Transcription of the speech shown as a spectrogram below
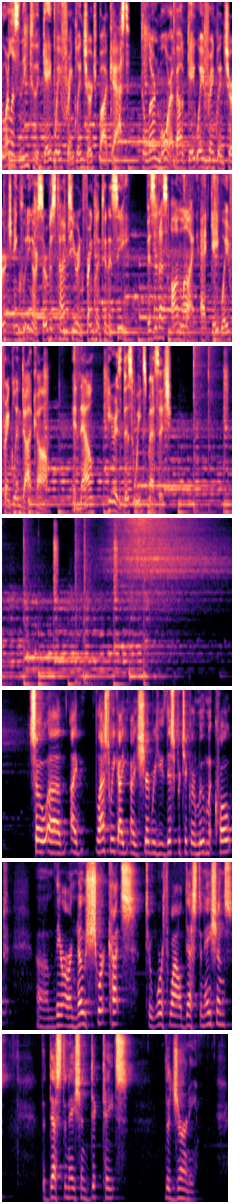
You're listening to the Gateway Franklin Church podcast. To learn more about Gateway Franklin Church, including our service times here in Franklin, Tennessee, visit us online at gatewayfranklin.com. And now, here is this week's message. So, uh, I, last week I, I, shared with you this particular movement quote um, There are no shortcuts to worthwhile destinations the destination dictates the journey.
